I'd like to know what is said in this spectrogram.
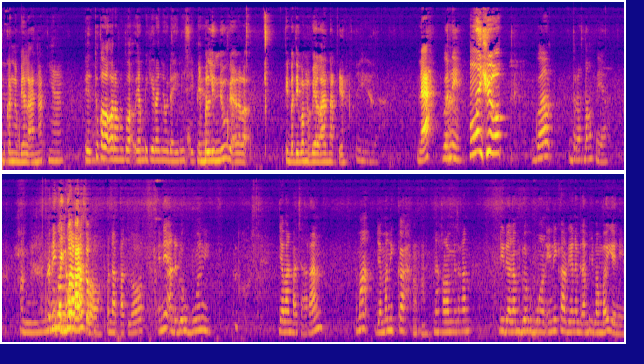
bukan ngebela anaknya. Ya itu kalau orang tua yang pikirannya udah ini sih nyebelin juga kalau tiba-tiba ngebela anak ya. Iya. Dah. Gue nih. Lanjut. Gue berat banget nih ya. Aduh. Tadi gue pendapat lo, pendapat lo. Ini ada dua hubungan nih. Zaman pacaran sama zaman nikah. Heeh. Nah, kalau misalkan di dalam dua hubungan ini kalian amit-amit jebang bayi ya nih,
